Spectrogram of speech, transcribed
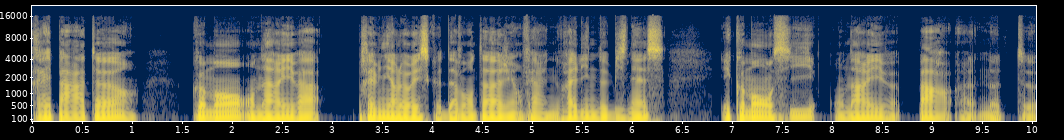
réparateur, comment on arrive à prévenir le risque davantage et en faire une vraie ligne de business, et comment aussi on arrive par euh, notre euh,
